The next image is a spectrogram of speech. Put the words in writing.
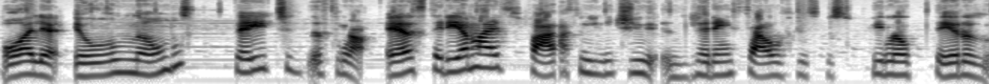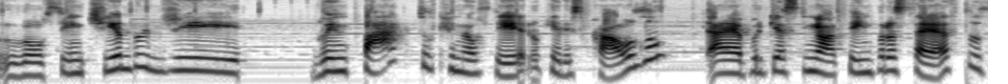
Olha, eu não sei te, assim, ó, é, seria mais fácil a gente gerenciar os riscos financeiros no sentido de do impacto financeiro que eles causam. É, porque assim, ó, tem processos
